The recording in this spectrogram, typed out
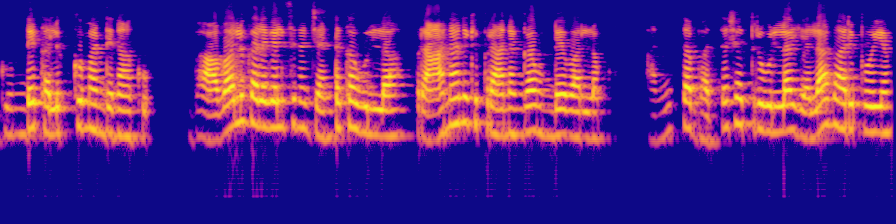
గుండె కలుక్కుమంది నాకు. భావాలు కలగలిసిన జంట కవుల్లా ప్రాణానికి ప్రాణంగా ఉండేవాళ్ళం. అంత బద్ధ శత్రువుల్లా ఎలా మారిపోయాం?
